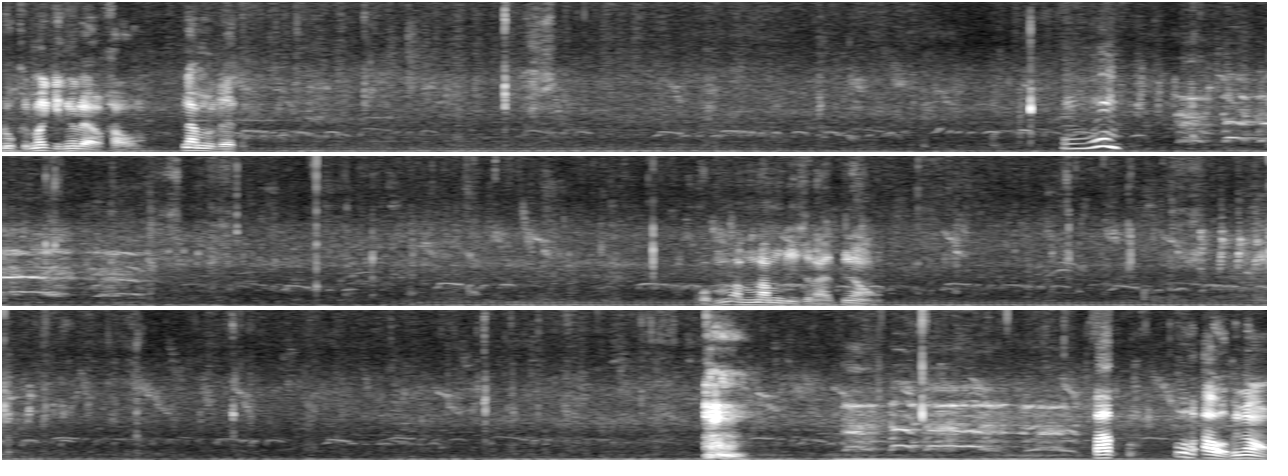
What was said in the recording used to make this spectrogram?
ลุกขึ้นมากินนี่แล้วเขาน้ำเด็กอืม ผมอำลำดีขนาดพี่น้องฟักโอ้เอาพี่น้อง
